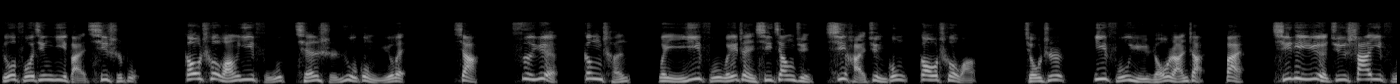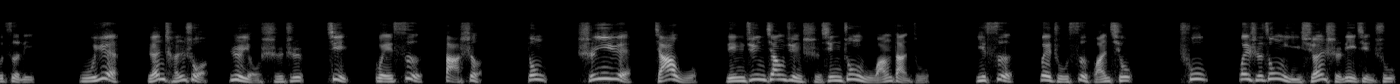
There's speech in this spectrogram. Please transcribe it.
得佛经一百七十部。高车王伊福遣使入贡于魏。夏四月庚辰，为以伊福为镇西将军、西海郡公。高车王久之，伊福与柔然战败，其弟越居杀伊福自立。五月，壬辰朔，日有食之。即癸巳，大赦。冬十一月甲午，领军将军始兴中武王旦卒。以巳，为主祀还丘。初，魏世宗以玄史立晋书，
